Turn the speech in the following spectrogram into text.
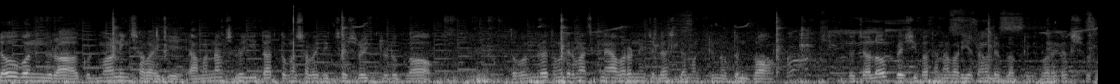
হ্যালো বন্ধুরা, গুড মর্নিং সবাইকে। আমার নাম সুরজিৎ আর তোমরা সবাই দেখছ সুরজিৎ টু ব্লগ। তো বন্ধুরা, তোমাদের মাঝখানে আবারও নিয়ে চলে আসলাম একটি নতুন ব্লগ। তো চলো, বেশি কথা না বাড়িয়ে তাহলে ব্লগটিকে করা যাক শুরু।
